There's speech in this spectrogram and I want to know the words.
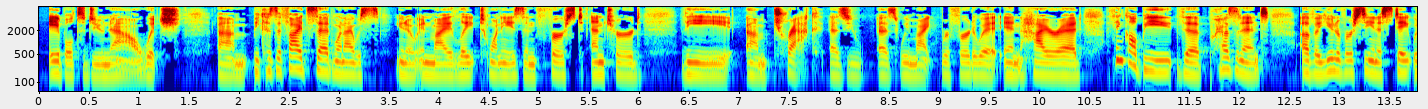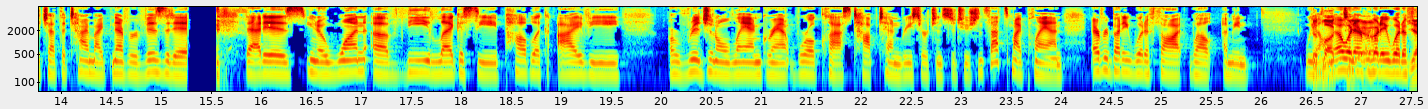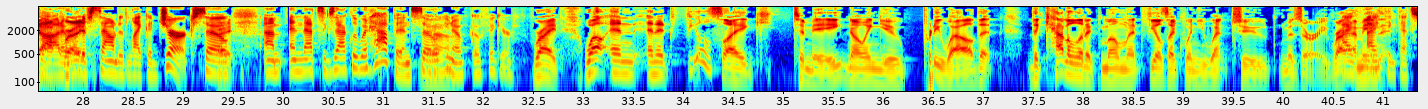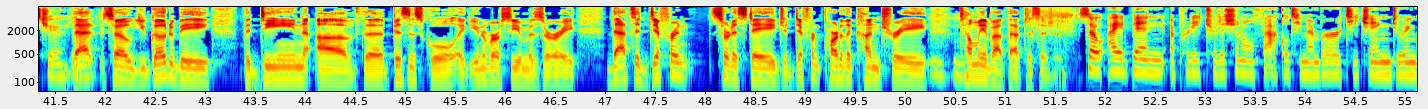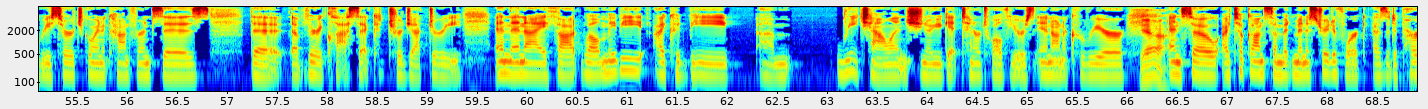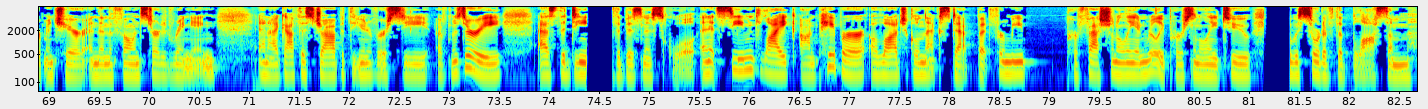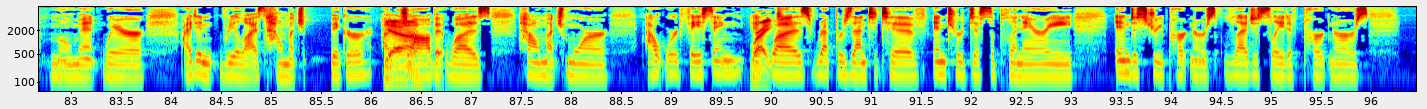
able to do now. Which um, because if I'd said when I was you know in my late 20s and first entered the um, track as you as we might refer to it in higher ed, I think I'll be the president of a university in a state which at the time I'd never visited that is, you know, one of the legacy public Ivy original land grant world class top 10 research institutions. That's my plan. Everybody would have thought, well, I mean, we Good all know what you. everybody would have Yeah, thought. It right. would have sounded like a jerk. So, Right. um, and that's exactly what happened. So, Yeah. you know, go figure. Right. Well, and and it feels like to me, knowing you pretty well, that the catalytic moment feels like when you went to Missouri, right? I- mean, I think that's true, yeah. That so you go to be the dean of the business school at University of Missouri. That's a different sort of stage, a different part of the country. Mm-hmm. Tell me about that decision. So I had been a pretty traditional faculty member, teaching, doing research, going to conferences, the a very classic trajectory. And then I thought, well, maybe I could be um, re-challenged. You know, you get ten or twelve years in on a career, Yeah. And so I took on some administrative work as a department chair, and then the phone started ringing, and I got this job at the University of Missouri as the dean of the business school, and it seemed like on paper a logical next step, but for me professionally and really personally too it was sort of the blossom moment where I didn't realize how much bigger a Yeah. job it was, how much more outward facing it Right. was, representative, interdisciplinary, industry partners, legislative partners.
